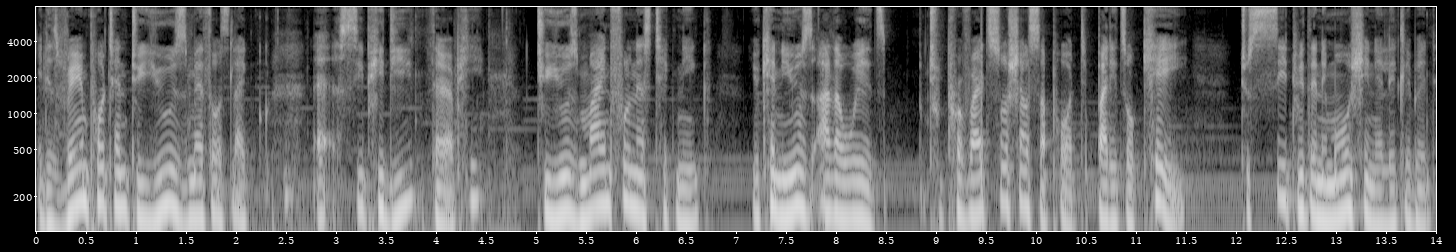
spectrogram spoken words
It is very important to use methods like uh, CBT therapy, to use mindfulness technique. You can use other ways to provide social support, but it's okay to sit with an emotion a little bit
